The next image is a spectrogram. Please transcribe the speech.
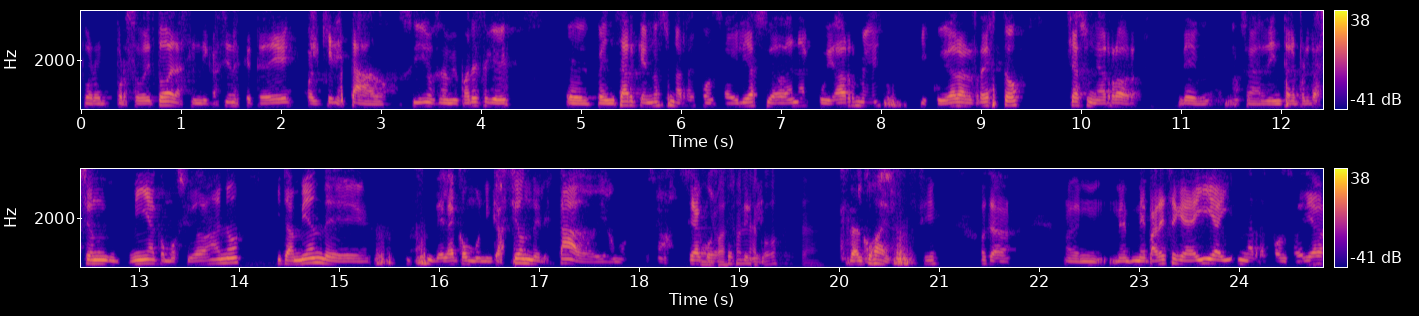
por, por sobre todas las indicaciones que te dé cualquier Estado, ¿sí? O sea, me parece que pensar que no es una responsabilidad ciudadana cuidarme y cuidar al resto, ya es un error de, o sea, de interpretación mía como ciudadano y también de, de la comunicación del Estado, digamos. O sea, sea cual. En la costa. Tal cual, ¿sí? O sea, me, me, parece que ahí hay una responsabilidad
